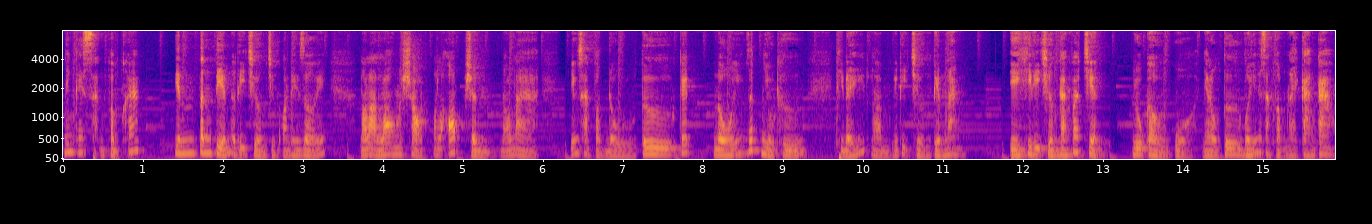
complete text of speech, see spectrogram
những cái sản phẩm khác. Tiên tân tiến ở thị trường chứng khoán thế giới, nó là long short, nó là option, nó là những sản phẩm đầu tư kết nối rất nhiều thứ thì đấy là một cái thị trường tiềm năng. Thì khi thị trường càng phát triển, nhu cầu của nhà đầu tư với những cái sản phẩm này càng cao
